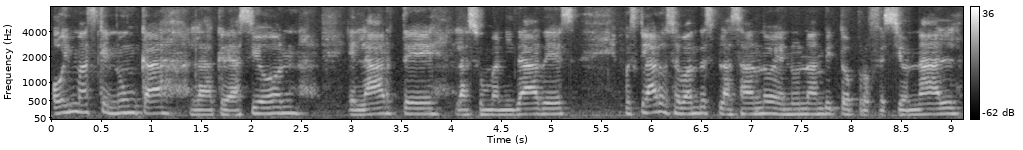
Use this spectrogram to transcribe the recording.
Hoy más que nunca, la creación, el arte, las humanidades, pues claro, se van desplazando en un ámbito profesional,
